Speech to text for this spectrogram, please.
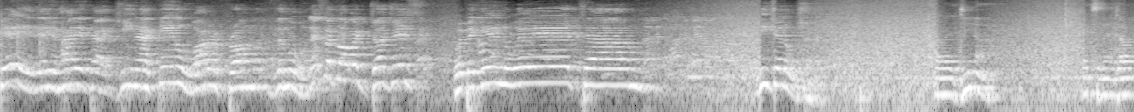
Okay, there you had it, uh, Gina Kale, Water from the Moon. Let's go to our judges. We begin with um, DJ. Uh, Gina, excellent job.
